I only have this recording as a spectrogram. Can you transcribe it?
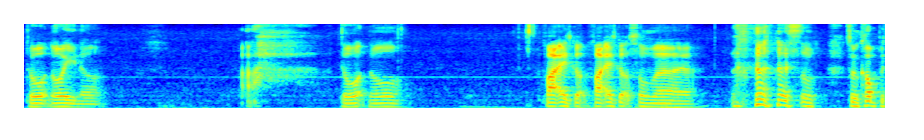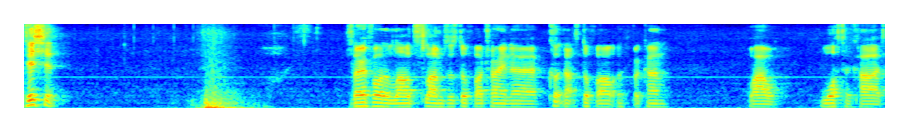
Don't know, you know. Ah, don't know. Fati's got Fati's got some uh, some some competition. Sorry for the loud slams and stuff. I'll try and uh, cut that stuff out if I can. Wow, what a card.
